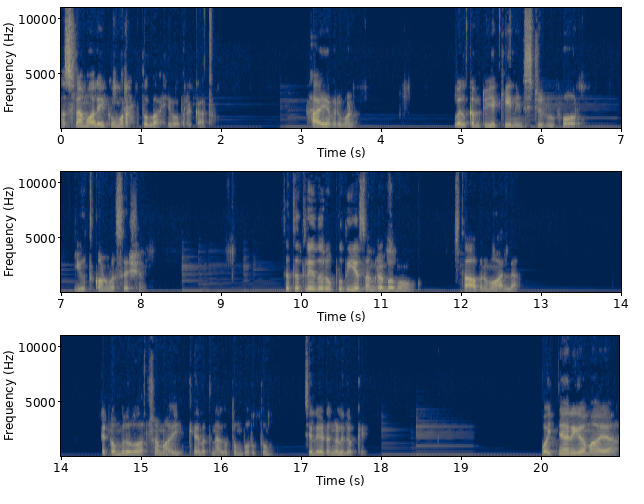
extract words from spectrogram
Assalamu വരഹമുല്ലാഹി വാത്തു hi everyone welcome to Yaqeen institute for youth conversation സത്യത്തിൽ ഇതൊരു പുതിയ സംരംഭമോ സ്ഥാപനമോ അല്ല. എട്ടൊമ്പത് വർഷമായി കേരളത്തിനകത്തും പുറത്തും ചിലയിടങ്ങളിലൊക്കെ വൈജ്ഞാനികമായ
